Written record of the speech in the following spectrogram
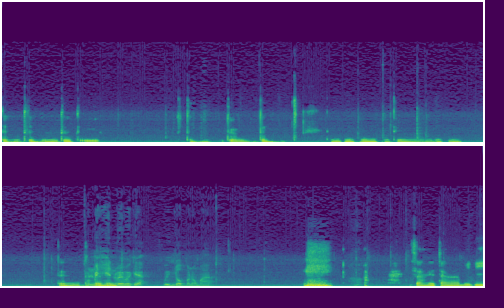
ตึงตึงตึงตึงตึงตึงตึงตึงตึงตึงตึงตึงตึงมันไม่เห็นเว้ยเมื่อกี้วิ่งหลบมันออกมาสายตาไม่ดี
